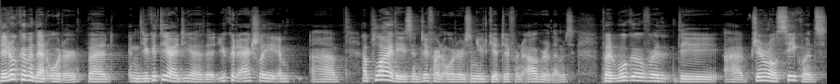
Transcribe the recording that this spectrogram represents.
they don't come in that order, but and you get the idea that you could actually um, uh, apply these in different orders and you'd get different algorithms. But we'll go over the uh, general sequence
